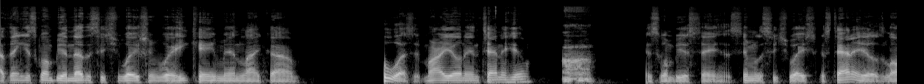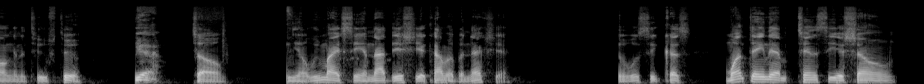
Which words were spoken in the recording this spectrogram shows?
I think it's going to be another situation where he came in like um, who was it? Mariota and Tannehill. Uh It's going to be a, same, a similar situation because Tannehill is long in the tooth too. yeah. So, you know, we might see him not this year coming, but next year. So we'll see. Because one thing that Tennessee has shown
